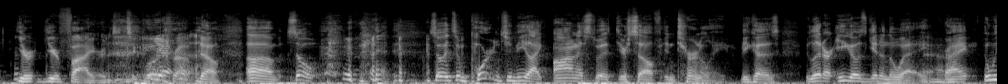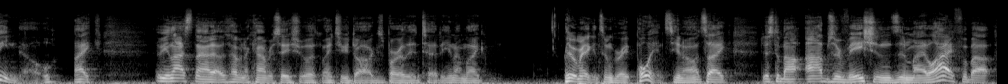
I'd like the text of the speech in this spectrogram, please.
you're you're fired to quote Trump. No. Um, so so it's important to be like honest with yourself internally because we let our egos get in the way, right? And we know. Like I mean last night I was having a conversation with my two dogs, Barley and Teddy, and I'm like they were making some great points, you know. It's like just about observations in my life about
